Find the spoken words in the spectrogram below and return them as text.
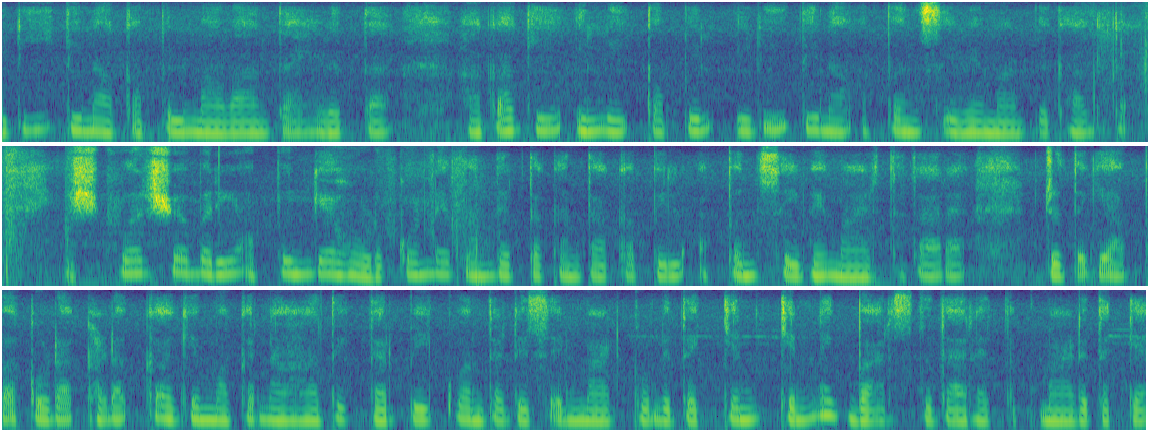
ಇಡೀ ದಿನ ಕಪಿಲ್ ಮಾವ ಅಂತ ಹೇಳುತ್ತೆ, ಹಾಗಾಗಿ ಇಲ್ಲಿ ಕಪಿಲ್ ಇಡೀ ದಿನ ಅಪ್ಪನ ಸೇವೆ ಮಾಡಬೇಕಾಗುತ್ತೆ ಇಷ್ಟು ವರ್ಷ ಬರೀ ಅಪ್ಪನಿಗೆ ಹೊಡ್ಕೊಂಡೇ ಬಂದಿರತಕ್ಕಂಥ ಕಪಿಲ್ ಅಪ್ಪನ ಸೇವೆ ಮಾಡ್ತಿದ್ದಾರೆ. ಜೊತೆಗೆ ಅಪ್ಪ ಕೂಡ ಖಡಕ್ಕಾಗಿ ಮಗನ ಹಾದಿಗೆ ತರಬೇಕು ಅಂತ ಡಿಸೈಡ್ ಮಾಡ್ಕೊಂಡಿದ್ದಕ್ಕೆ ಕೆನ್ ಕೆನ್ನೆಗೆ ಬಾರಿಸ್ತಿದ್ದಾರೆ ತಪ್ಪು ಮಾಡೋದಕ್ಕೆ.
